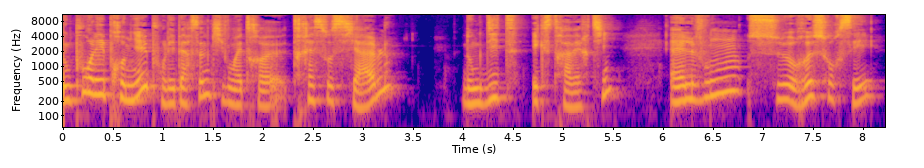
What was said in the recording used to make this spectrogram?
Donc pour les premiers, pour les personnes qui vont être euh, très sociables, donc dites extraverties, elles vont se ressourcer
